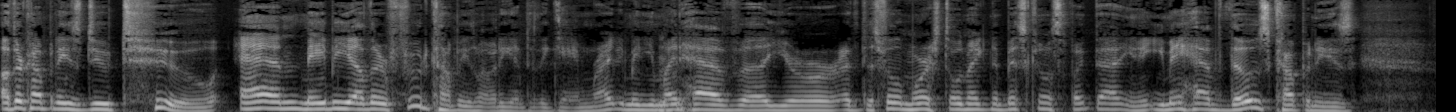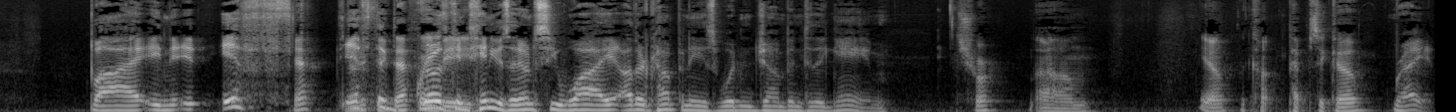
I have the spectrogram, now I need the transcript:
other companies do too, and maybe other food companies might want to get into the game, right? I mean, you might Mm-hmm. have uh, your uh, does Philip Morris still make Nabisco and stuff like that? You know, you may have those companies buy in if if, Yeah, if the growth be- continues. I don't see why other companies wouldn't jump into the game, Sure. Um, you know, the co- PepsiCo, right?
